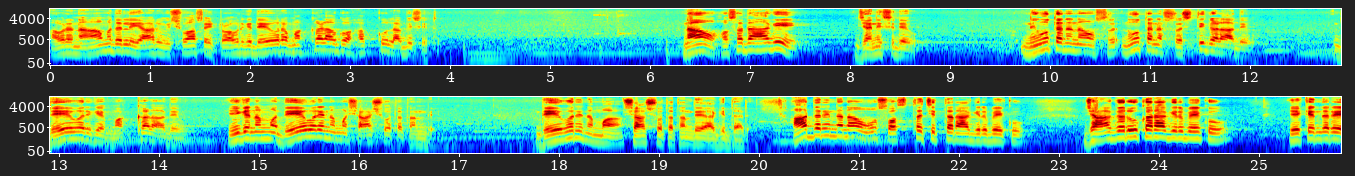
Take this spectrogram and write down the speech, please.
ಅವರ ನಾಮದಲ್ಲಿ ಯಾರು ವಿಶ್ವಾಸ ಇಟ್ಟರು ಅವರಿಗೆ ದೇವರ ಮಕ್ಕಳಾಗುವ ಹಕ್ಕು ಲಭಿಸಿತು. ನಾವು ಹೊಸದಾಗಿ ಜನಿಸಿದೆವು. ನೂತನ ನಾವು ಸೃ, ನೂತನ ಸೃಷ್ಟಿಗಳಾದೆವು. ದೇವರಿಗೆ ಮಕ್ಕಳಾದೆವು. ಈಗ ನಮ್ಮ ದೇವರೇ ನಮ್ಮ ಶಾಶ್ವತ ತಂದೆ. ದೇವರೇ ನಮ್ಮ ಶಾಶ್ವತ ತಂದೆಯಾಗಿದ್ದಾರೆ ಆದ್ದರಿಂದ ನಾವು ಸ್ವಸ್ಥ ಚಿತ್ತರಾಗಿರಬೇಕು, ಜಾಗರೂಕರಾಗಿರಬೇಕು. ಏಕೆಂದರೆ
